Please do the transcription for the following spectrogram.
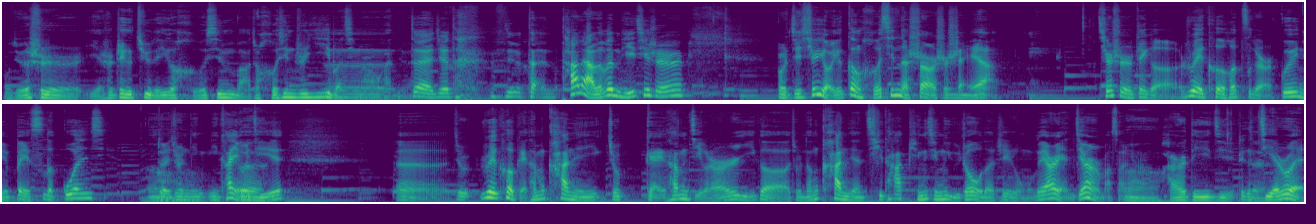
我觉得是也是这个剧的一个核心吧，就核心之一吧，起码我感觉。对，就他就他他俩的问题其实不是，其实有一个更核心的事儿是谁呀、其实是这个瑞克和自个儿闺女贝斯的关系。对，就是你你看有一集。呃，就是瑞克给他们看见一，就给他们几个人一个，就能看见其他平行宇宙的这种 VR 眼镜吧，算是。嗯，还是第一季这个杰瑞、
